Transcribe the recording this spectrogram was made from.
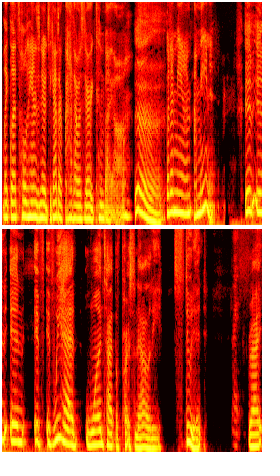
Like, let's hold hands and do it together. God, that was very kumbaya. Yeah. But I mean, I, I mean it. And and and if if we had one type of personality student, Right. right,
